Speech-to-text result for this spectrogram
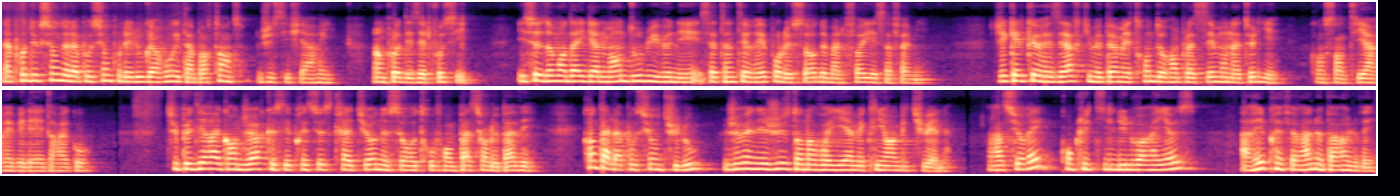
La production de la potion pour les loups-garous est importante, justifia Harry. L'emploi des elfes aussi. Il se demanda également d'où lui venait cet intérêt pour le sort de Malfoy et sa famille. J'ai quelques réserves qui me permettront de remplacer mon atelier, consentit à révéler Drago. Tu peux dire à Granger que ces précieuses créatures ne se retrouveront pas sur le pavé. Quant à la potion Tulou, je venais juste d'en envoyer à mes clients habituels. Rassuré conclut-il d'une voix railleuse. Harry préféra ne pas relever.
